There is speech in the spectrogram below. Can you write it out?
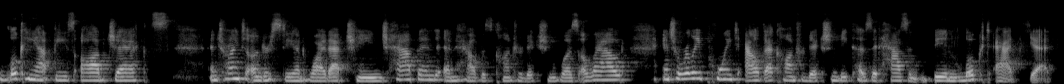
looking at these objects and trying to understand why that change happened and how this contradiction was allowed, and to really point out that contradiction because it hasn't been looked at yet.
